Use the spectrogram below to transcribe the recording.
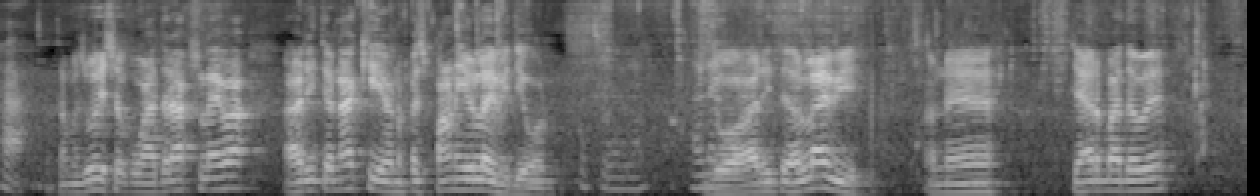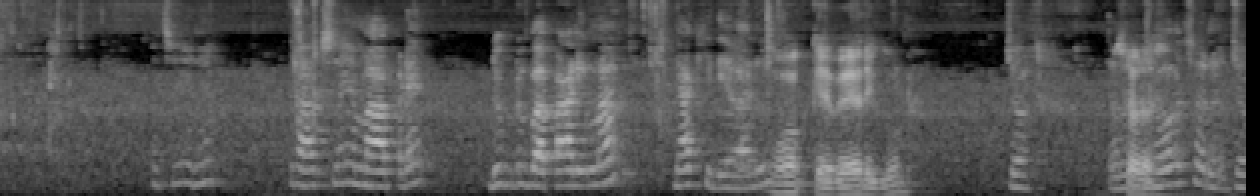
હા. તમે જોઈ શકો આ દ્રાક્ષ લાવ્યા આ રીતે નાખી અને પછી પાણી હલાવી દેવાનું. જો આ રીતે હલાવી અને ત્યારબાદ હવે દ્રાક્ષને એમાં આપણે ડૂબડૂબા પાણીમાં નાખી દેવાનું. ઓકે વેરી ગુડ જો તમે જોવો છો ને જો.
